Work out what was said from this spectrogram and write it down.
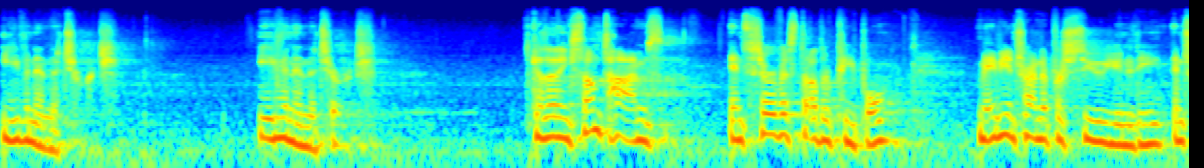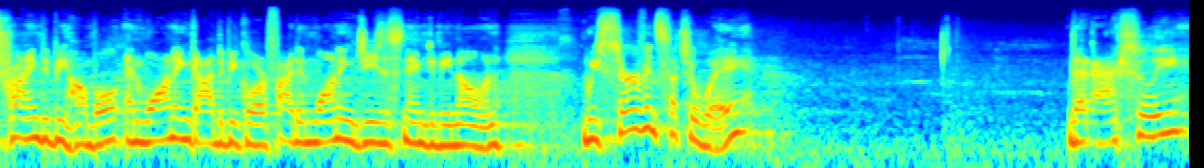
even in the church. Even in the church. Because I think sometimes, in service to other people, maybe in trying to pursue unity and trying to be humble and wanting God to be glorified and wanting Jesus' name to be known, we serve in such a way that actually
